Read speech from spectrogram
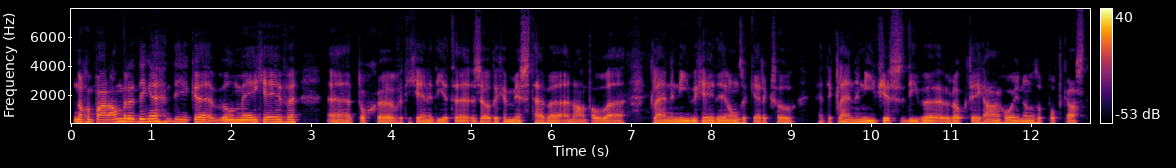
nog een paar andere dingen die ik wil meegeven. toch voor diegenen die het zouden gemist hebben. Een aantal kleine nieuwigheden in onze kerk. Zo de kleine nieuwtjes die we er ook tegenaan gooien in onze podcast.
